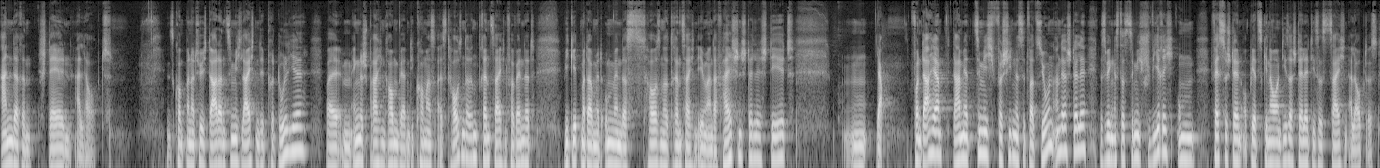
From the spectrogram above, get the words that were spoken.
anderen Stellen erlaubt. Jetzt kommt man natürlich da dann ziemlich leicht in die Bredouille, weil im englischsprachigen Raum werden die Kommas als tausenderen Trennzeichen verwendet. Wie geht man damit um, wenn das tausender Trennzeichen eben an der falschen Stelle steht? Hm, ja, von daher, da haben wir ziemlich verschiedene Situationen an der Stelle. Deswegen ist das ziemlich schwierig, um festzustellen, ob jetzt genau an dieser Stelle dieses Zeichen erlaubt ist.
